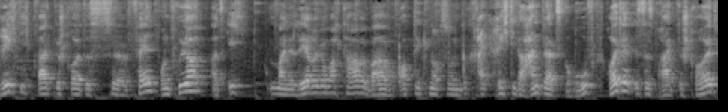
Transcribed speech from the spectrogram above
richtig breit gestreutes äh, Feld. Und früher, als ich meine Lehre gemacht habe, war Optik noch so ein richtiger Handwerksberuf. Heute ist es breit gestreut.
